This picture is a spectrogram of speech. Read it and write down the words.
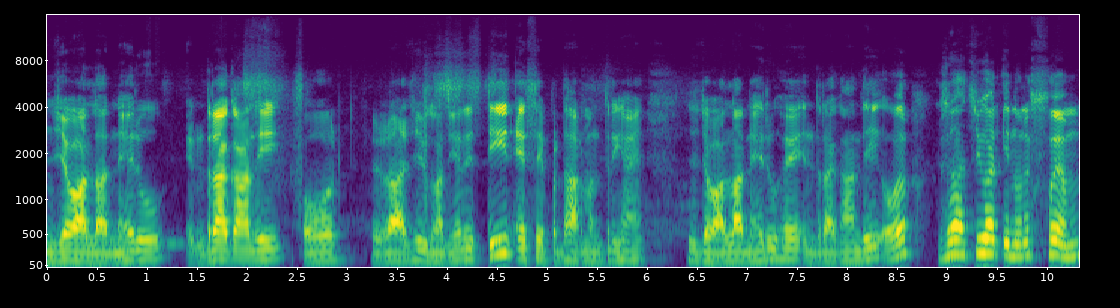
जवाहरलाल नेहरू, इंदिरा गांधी और राजीव गांधी। यानी तीन ऐसे प्रधानमंत्री हैं, जवाहरलाल नेहरू है, इंदिरा गांधी और राजीव गांधी। इन्होंने स्वयं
